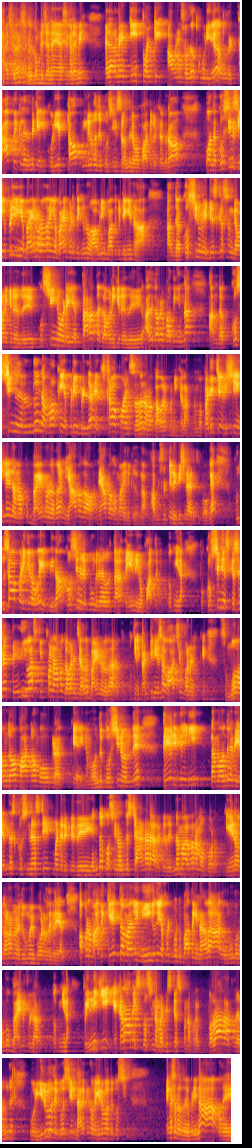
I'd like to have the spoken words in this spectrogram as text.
Hi students welcome to Chennai S academy எல்லாருமே T twenty அப்படின்னு சொல்லக்கூடிய ஒரு டாபிக்ல இருந்து கேட்கக்கூடிய டாப் இருபது கொஸ்டின்ஸ் வந்து நம்ம பார்த்துக்கிட்டு இருக்கிறோம். இப்போ அந்த கொஸ்டின்ஸ் எப்படி நீங்க பயனுள்ளதாக நீங்க பயன்படுத்திக்கணும் அப்படின்னு பார்த்துக்கிட்டீங்கன்னா அந்த கொஸ்டினுடைய டிஸ்கஷன் கவனிக்கிறது கொஸ்டினுடைய தரத்தை கவனிக்கிறது. அதுக்கப்புறம் பார்த்தீங்கன்னா அந்த கொஸ்டின்ல இருந்து நமக்கு எப்படி இப்படிலாம் எக்ஸ்ட்ரா பாயிண்ட்ஸில் தான் நம்ம கவர் பண்ணிக்கலாம். நம்ம படித்த விஷயங்கள் நமக்கு பயனுள்ளதாக ஞாபகம் ஞாபகமாக இருக்குதா? அப்படின்னு சொல்லிட்டு ரிவிஷனாக எடுத்துக்கோங்க. புதுசாக படிக்கிறவங்க இப்படி தான் கொஸ்டின் இருக்குங்கிற ஒரு தரத்தையும் நீங்கள் பார்த்துக்கணும். ஓகேங்களா? இப்போ கொஸ்டின் டிஸ்கஷனை தெளிவாக ஸ்கிப் பண்ணாமல் கவனிச்சா தான் பயனுள்ளதாக இருக்கும். ஓகே கண்டினியூஸாக வாட்சும் பண்ணுங்க. சும்மா வந்தோம் பார்த்தோம் போகக்கூடாது. ஓகே நம்ம வந்து கொஸ்டின் வந்து தேடி தேடி நம்ம வந்து இந்த எந்த கொஸ்டின்ல ஸ்டேட்மெண்ட் இருக்குது எந்த கொஸ்டின் வந்து ஸ்டாண்டர்டாக இருக்குது இந்த மாதிரி தான் நம்ம போடுறோம். ஏனோ தானோ எதுவுமே போடுறது கிடையாது. அப்போ நம்ம அதுக்கேற்ற மாதிரி நீங்களும் எஃபர்ட் போட்டு பார்த்தீங்கன்னா தான் அது ரொம்ப ரொம்ப பயன்ஃபுல்லாக இருக்கும். ஓகேங்களா இப்போ இன்னைக்கு எக்கனாமிக்ஸ் கொஸ்டின் நம்ம டிஸ்கஸ் பண்ண போகிறோம் பொருளாதாரத்துல இருந்து ஒரு இருபது கொஸ்டின் நறுக்குன்னு ஒரு இருபது கொஸ்டின் என்ன சொல்றது? அப்படின்னா ஒரு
